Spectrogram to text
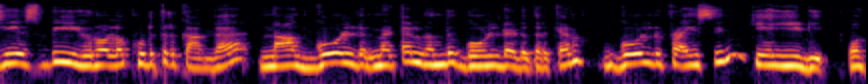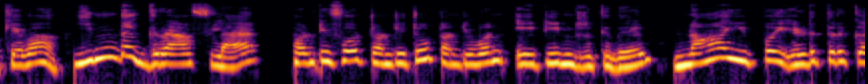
ஜிஎஸ்பி யூரோல கொடுத்துருக்காங்க. நான் கோல்டு மெட்டல் வந்து கோல்டு எடுத்திருக்கேன். கோல்டு பிரைஸ் இன் ஏஇடி ஓகேவா இந்த கிராஃப்ல twenty four twenty two twenty one eighteen இருக்குது. நான் இப்போ எடுத்திருக்க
